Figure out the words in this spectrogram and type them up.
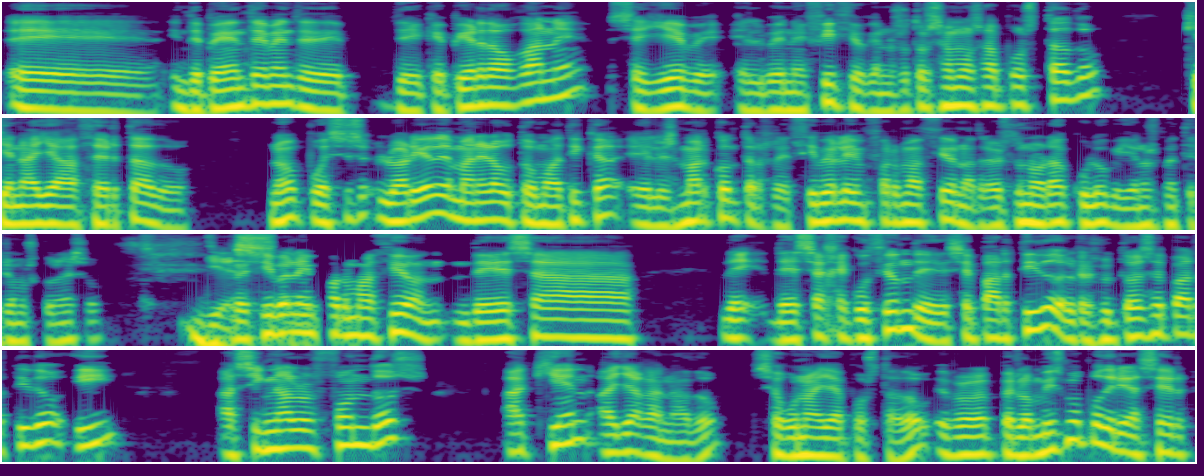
eh, independientemente de, de, que pierda o gane, se lleve el beneficio que nosotros hemos apostado, quien haya acertado ¿no? Pues lo haría de manera automática. El smart contract recibe la información a través de un oráculo, que ya nos meteremos con eso. Recibe la información de esa, de, esa ejecución, de ese partido, del resultado de ese partido, y asigna los fondos a quien haya ganado, según haya apostado. Pero, lo mismo podría ser,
